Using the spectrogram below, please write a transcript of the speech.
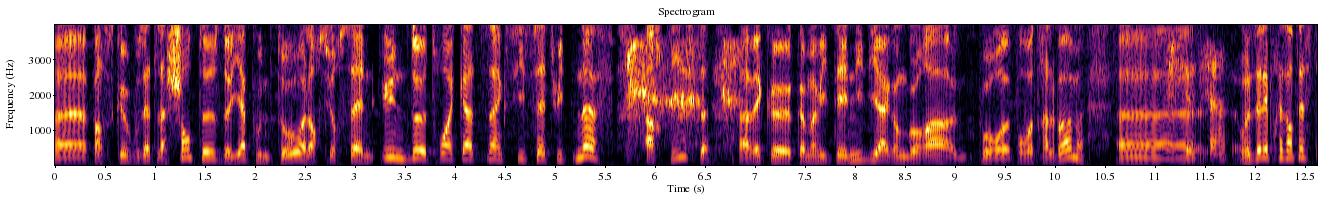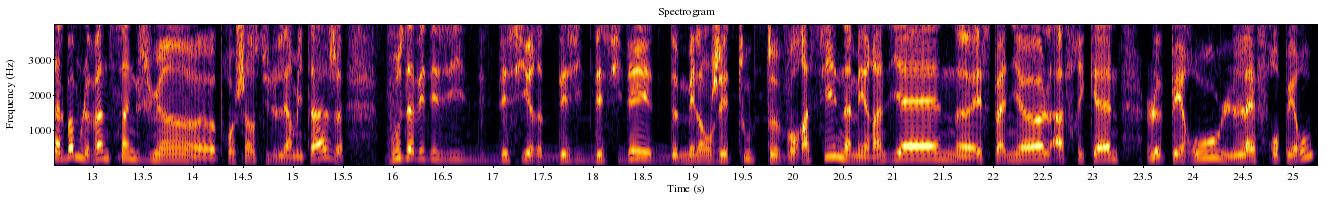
euh, parce que vous êtes la chanteuse de Yapunto. Alors sur scène, 1, 2, 3, 4, 5, 6, 7, 8, 9 artistes avec euh, comme invité Nidia Gangora pour, euh, pour votre album. Ça. Vous allez présenter cet album le 25 juin euh, prochain au studio de l'Ermitage. Vous avez décidé de mélanger toutes vos racines amérindiennes, espagnoles, africaines, le Pérou, l'Afro-Pérou.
